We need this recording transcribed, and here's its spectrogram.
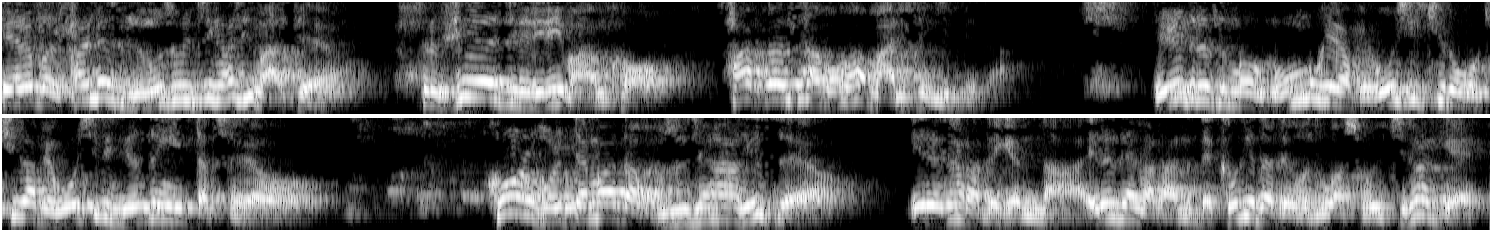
여러분 살면서 너무 솔직하지 마세요. 그럼 헤어질 일이 많고 사건 사고가 많이 생깁니다. 예를 들어서 뭐 몸무게가 150kg고 키가 150인 여성이 있다 쳐요. 그걸 볼 때마다 무슨 생각하겠어요? 이래 살아야 되겠나 이런 생각을 하는데 거기다 대고 누가 솔직하게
